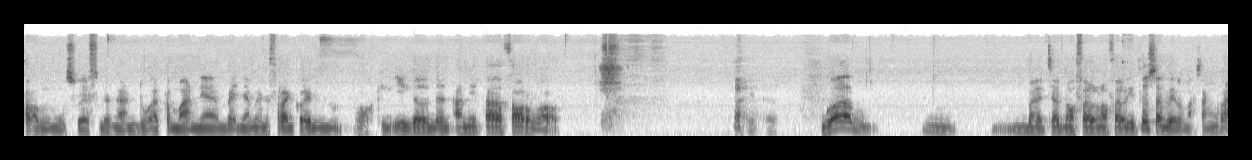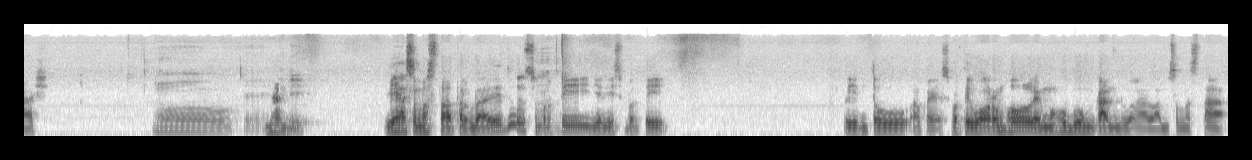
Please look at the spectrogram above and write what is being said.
Tom Swift dengan dua temannya Benjamin Franklin Walking Eagle dan Anita Thorwald gitu. Gua mm, baca novel-novel itu sambil masang rush Oh, oke. Dan- Jadi, ya semesta terbalik itu seperti jadi seperti pintu apa ya seperti wormhole yang menghubungkan dua alam semesta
